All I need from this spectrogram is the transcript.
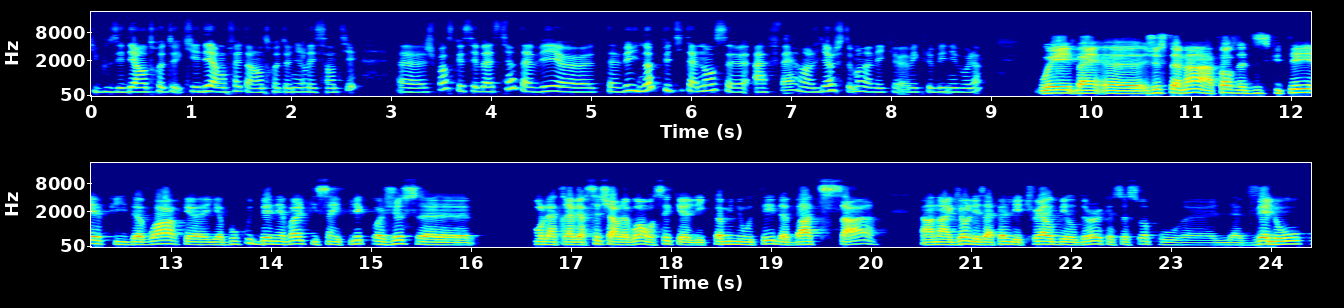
qui vous aidaient à qui aidaient en fait à entretenir les sentiers. Je pense que Sébastien, tu avais, une autre petite annonce à faire en lien justement avec, avec le bénévolat. Oui, ben euh, justement, à force de discuter puis de voir qu'il y a beaucoup de bénévoles qui s'impliquent, pas juste euh, pour la traversée de Charlevoix, on sait que les communautés de bâtisseurs, en anglais, on les appelle les trail builders, que ce soit pour euh, le vélo,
